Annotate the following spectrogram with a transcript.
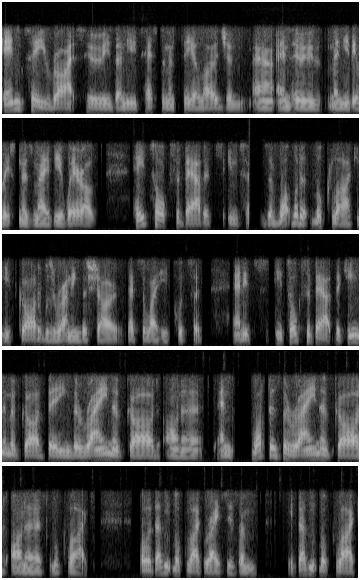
N.T. Wright, who is a New Testament theologian uh, and who many of your listeners may be aware of, he talks about it in terms of what would it look like if God was running the show. That's the way he puts it. And it's, he talks about the kingdom of God being the reign of God on earth. And what does the reign of God on earth look like? Well, it doesn't look like racism. It doesn't look like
